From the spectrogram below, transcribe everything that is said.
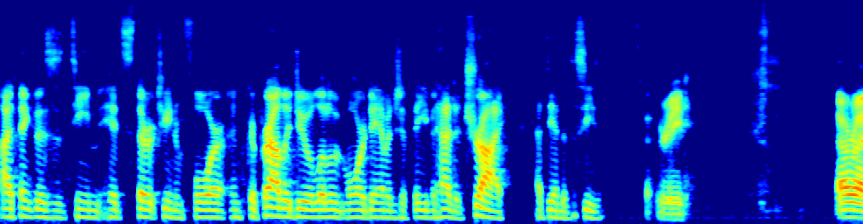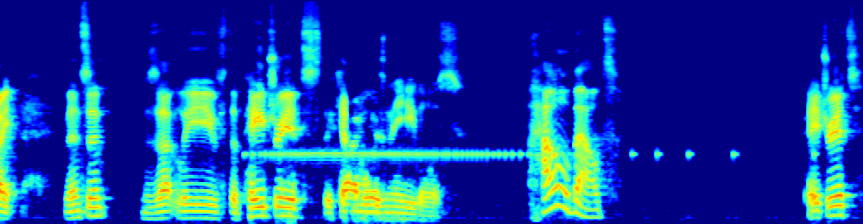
I think this is a team hits 13 and four and could probably do a little bit more damage if they even had to try at the end of the season. Agreed. All right, Vincent. Does that leave the Patriots, the Cowboys, and the Eagles? How about Patriots.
